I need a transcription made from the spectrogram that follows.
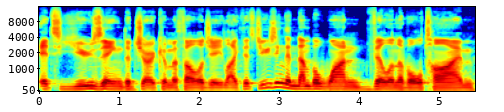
it's using the Joker mythology, like it's using the number one villain of all time,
